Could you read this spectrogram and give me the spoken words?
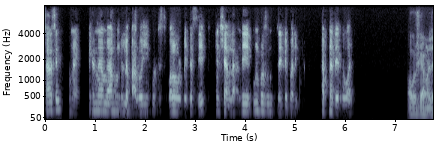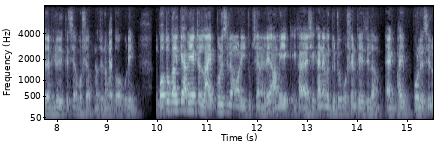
সারা চিন্তা নাই এখানে আমি আলহামদুলিল্লাহ ভালোই করতেছি, ফলাফল পাইতেছি ইনশাল্লাহ দেখি কোন পর্যন্ত যাইতে পারি, আপনাদের দোয়ায়। অবশ্যই, আমরা যারা ভিডিও দেখতেছি, অবশ্যই আপনার জন্য আমরা দোয়া করি। গতকালকে আমি একটা লাইভ করেছিলাম আমার ইউটিউব চ্যানেলে আমি সেখানে আমি দুটো কোশ্চেন পেয়েছিলাম। এক ভাই বলেছিল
